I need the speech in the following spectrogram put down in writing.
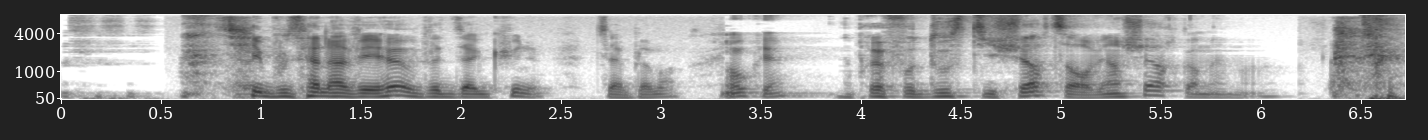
si vous en avez un, vous faites-en qu'une, tout simplement. Ok. Après, il faut 12 t-shirts, ça revient cher quand même.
